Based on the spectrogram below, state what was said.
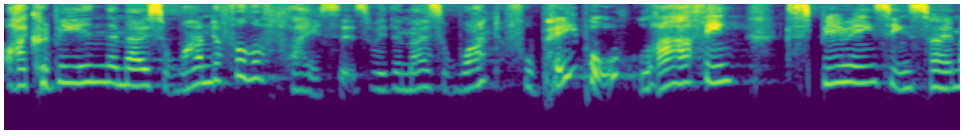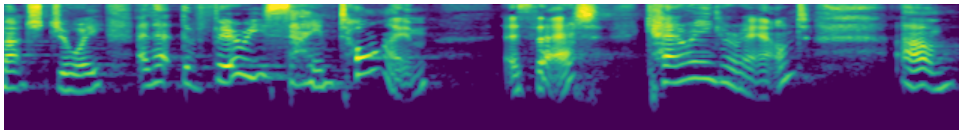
I could be in the most wonderful of places with the most wonderful people, laughing, experiencing so much joy, and at the very same time, as that, carrying around um,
